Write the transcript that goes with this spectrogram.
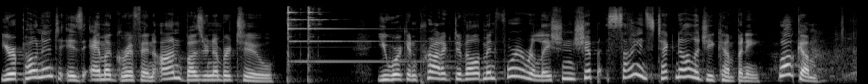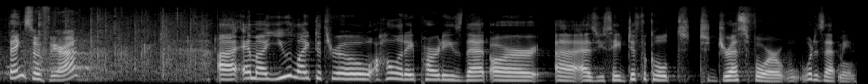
Your opponent is Emma Griffin on buzzer number two. You work in product development for a relationship science technology company. Welcome. Thanks, Ophira. Uh, Emma, you like to throw holiday parties that are, uh, as you say, difficult to dress for. What does that mean?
